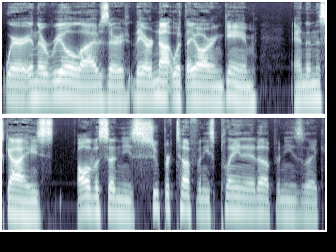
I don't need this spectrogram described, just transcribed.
where in their real lives they're they are not what they are in game, and then this guy he's all of a sudden he's super tough and he's playing it up, and he's like.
